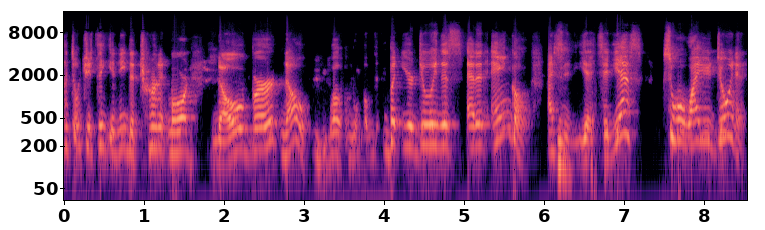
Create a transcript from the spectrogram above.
uh, don't you think you need to turn it more? No, Burt, no. Well, but you're doing this at an angle. I said, yeah. He said, yes. So well, why are you doing it?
